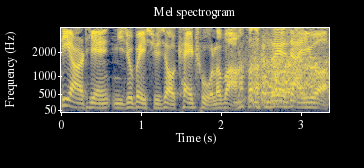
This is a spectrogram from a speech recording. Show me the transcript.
第二天你就被学校开除了吧？再下一个。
